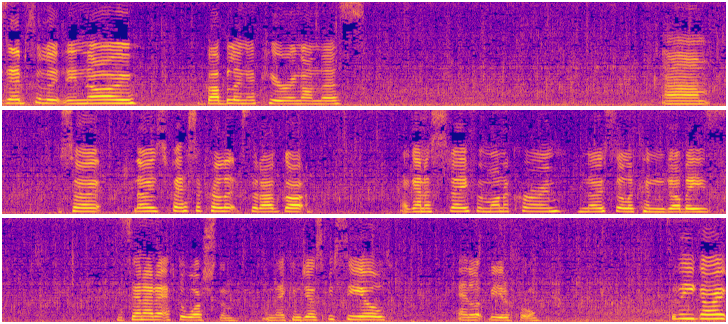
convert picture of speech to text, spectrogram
there's absolutely no bubbling occurring on this. Um, so those FAS acrylics that I've got are going to stay for monochrome, no silicone jobbies, because then I don't have to wash them. And they can just be sealed and look beautiful. So there you go.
